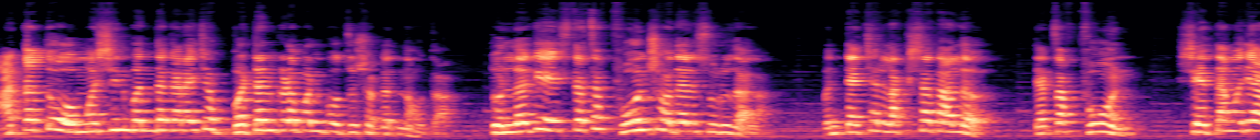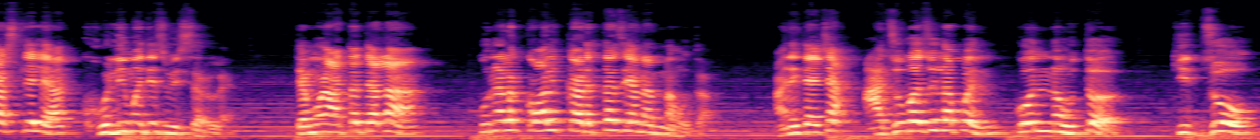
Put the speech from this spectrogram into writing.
आता तो मशीन बंद करायच्या बटनकडे पण पोचू शकत नव्हता. तो लगेच त्याचा फोन शोधायला सुरू झाला. पण त्याच्या लक्षात आलं त्याचा फोन शेतामध्ये असलेल्या खोलीमध्येच विसरलाय. त्यामुळे आता त्याला कुणाला कॉल करताच येणार नव्हता. आणि त्याच्या आजूबाजूला पण कोण नव्हतं की जो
